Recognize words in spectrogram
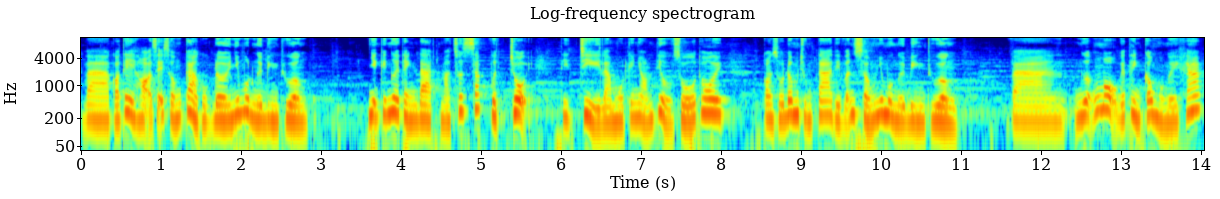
Và có thể họ sẽ sống cả cuộc đời như một người bình thường những cái người thành đạt mà xuất sắc vượt trội thì chỉ là một cái nhóm thiểu số thôi còn số đông chúng ta thì vẫn sống như một người bình thường và ngưỡng mộ cái thành công của người khác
